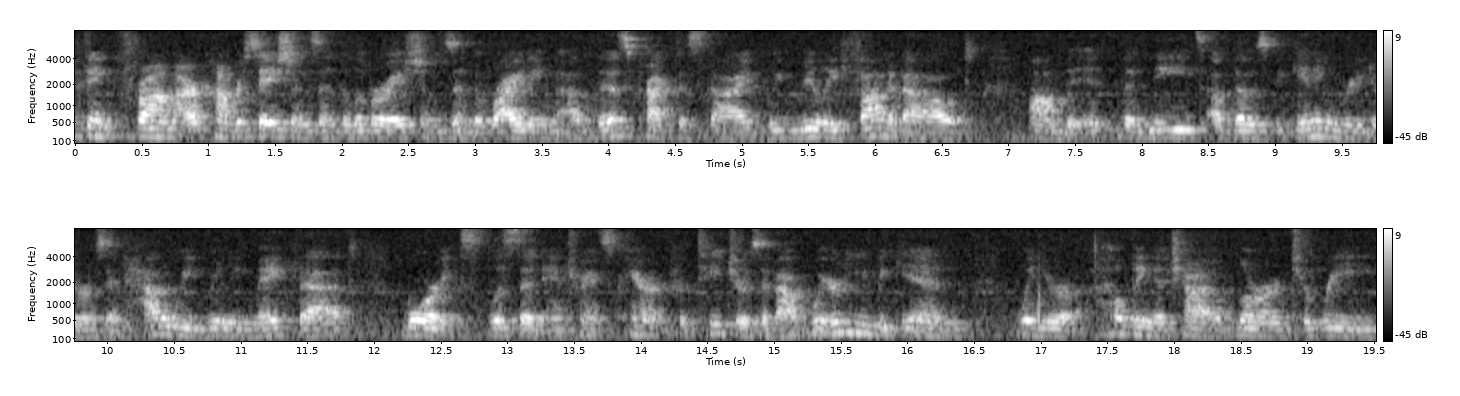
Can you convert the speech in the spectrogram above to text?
I think from our conversations and deliberations and the writing of this practice guide, we really thought about um, the, the needs of those beginning readers and how do we really make that more explicit and transparent for teachers about where do you begin when you're helping a child learn to read.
